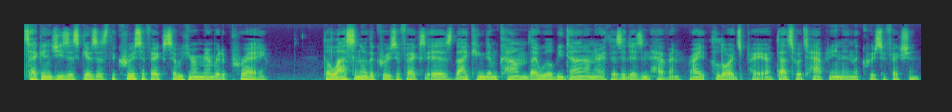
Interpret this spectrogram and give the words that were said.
Second, Jesus gives us the crucifix so we can remember to pray. The lesson of the crucifix is, Thy kingdom come, Thy will be done on earth as it is in heaven, right? The Lord's Prayer. That's what's happening in the crucifixion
